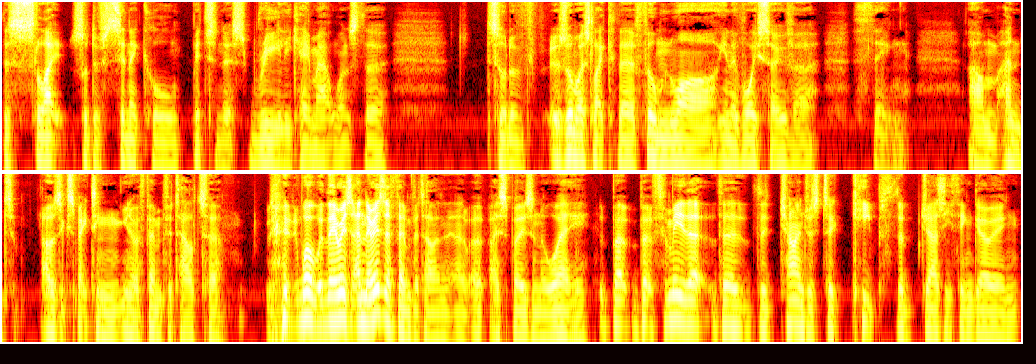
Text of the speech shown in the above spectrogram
the slight sort of cynical bitterness really came out once the sort of it was almost like the film noir, you know, voiceover thing. Um, and I was expecting, you know, a femme fatale to. well, there is, and there is a femme fatale, in I suppose, in a way. But but for me, the the the challenge was to keep the jazzy thing going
